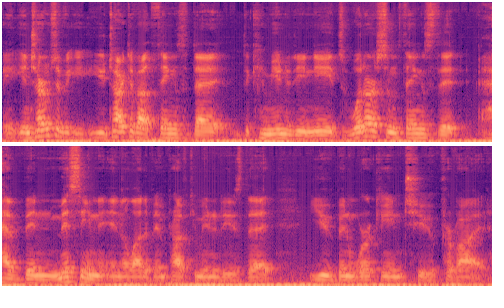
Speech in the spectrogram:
In terms of you talked about things that the community needs. What are some things that have been missing in a lot of improv communities that you've been working to provide?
